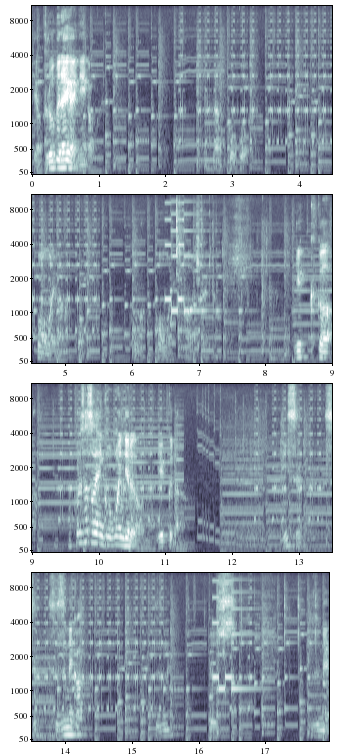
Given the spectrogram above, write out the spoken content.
てかプロペラ以外ねえかこリュックか。これさすがにここに出るだろうなリュックだ。リス？ススズメか？スズメ？よし。スズメ。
